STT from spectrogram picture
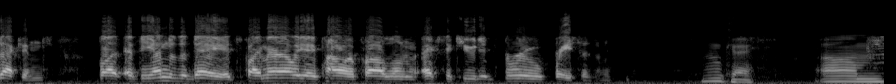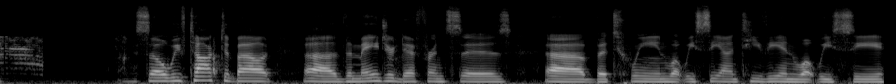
second. But at the end of the day, it's primarily a power problem executed through racism. Okay. Um, so we've talked about uh, the major differences uh, between what we see on TV and what we see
